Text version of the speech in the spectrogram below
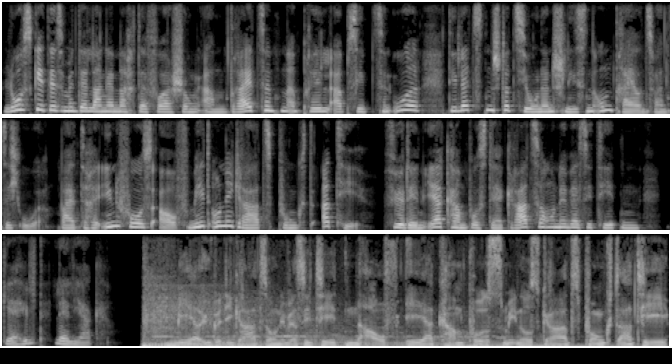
Los geht es mit der Langen Nacht der Forschung am 13. April ab 17 Uhr. Die letzten Stationen schließen um 23 Uhr. Weitere Infos auf medunigraz.at. Für den ER-Campus der Grazer Universitäten Gerhild Leliak. Mehr über die Grazer Universitäten auf ercampus-graz.at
